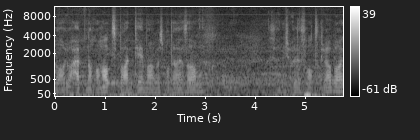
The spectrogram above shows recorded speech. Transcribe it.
oder überhaupt noch ein Harzbahn-Thema, muss man daher sagen. ist ja nicht alles Harzquerbahn.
